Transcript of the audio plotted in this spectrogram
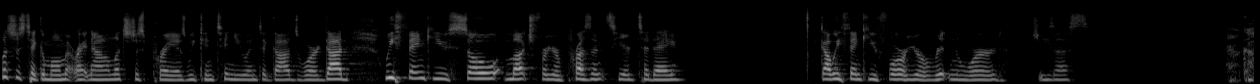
Let's just take a moment right now and let's just pray as we continue into God's word. God, we thank you so much for your presence here today. God, we thank you for your written word, Jesus. God,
